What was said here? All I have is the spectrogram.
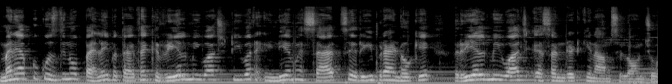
मैंने आपको कुछ दिनों पहले ही बताया था कि Realme watch T one India में शायद से रीब्रांड होकर रियलमी वॉच एस हंड्रेड के नाम से लॉन्च हो,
